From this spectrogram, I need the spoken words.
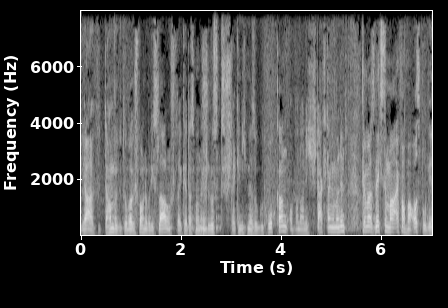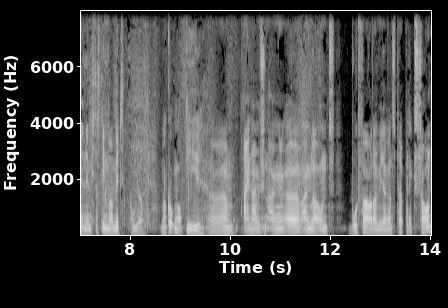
ja, da haben wir drüber gesprochen, über die Slalomstrecke, dass man eine Schlussstrecke nicht mehr so gut hoch kann, ob man da nicht Starkstange mehr nimmt. Können wir das nächste Mal einfach mal ausprobieren, nehme ich das Ding mal mit. Oh ja. Mal gucken, ob die äh, einheimischen Ang äh, Angler und Bootfahrer dann wieder ganz perplex schauen.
